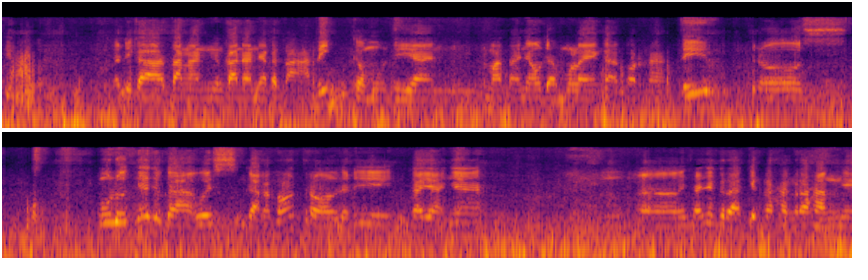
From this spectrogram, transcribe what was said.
gitu. Jadi ke tangan kanannya ketarik kemudian matanya udah mulai nggak koordinatif terus mulutnya juga wis nggak kekontrol jadi kayaknya uh, misalnya gerakin rahang-rahangnya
